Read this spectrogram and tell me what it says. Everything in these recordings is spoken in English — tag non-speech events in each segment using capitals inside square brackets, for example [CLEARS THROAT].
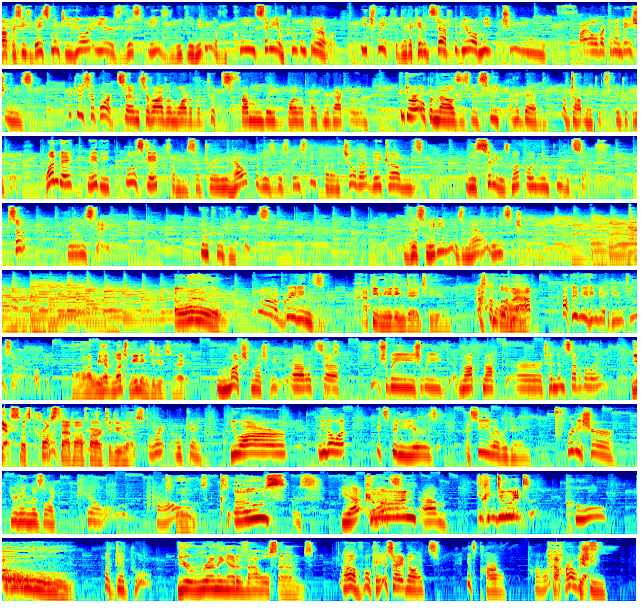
Bureaucracy's basement to your ears, this is the weekly meeting of the Queen City Improvement Bureau. Each week, the dedicated staff of the Bureau meet to file recommendations, produce reports, and survive on water that drips from the boiler pipe in the back room into our open mouths as we sleep on a bed of dot matrix printer paper. One day, maybe, we'll escape from the subterranean hell that is this basement, but until that day comes, this city is not going to improve itself. So, here we stay, improving things. This meeting is now in session. Hello. Oh, greetings. Happy meeting day to you. Oh, [LAUGHS] while. Happy meeting day to you too, sir. Uh, we have much meeting to do today. Much, much meeting. Uh, let's. Uh, should we? Should we knock knock our attendance out of the way? Yes, let's cross that off our to-do list. All right. Okay. You are. You know what? It's been years. I see you every day. Pretty sure your name is like Pill Pal. Close. Close. Yeah. Come no, it's, Um, You can do it. Pool Oh, like Deadpool. you're running out of vowel sounds. Oh, okay. Right. No, it's it's Parl. Parl. Parl, Parl yes.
